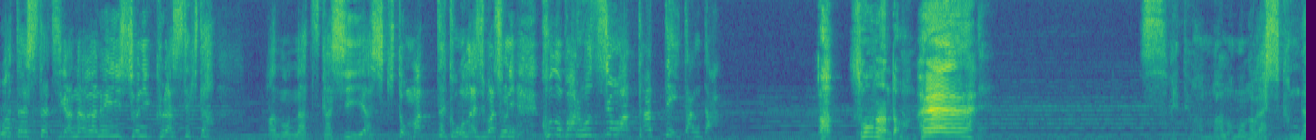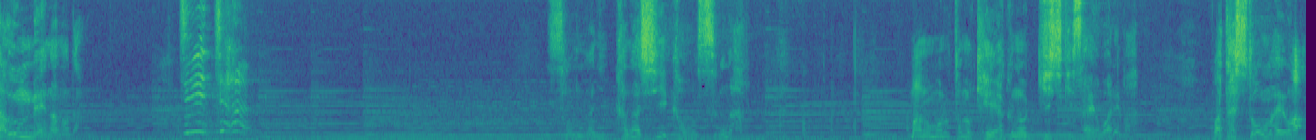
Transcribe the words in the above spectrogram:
私たちが長年一緒に暮らしてきたあの懐かしい屋敷と全く同じ場所にこのバローズ城は立っていたんだ。あそうなんだ。へえ。全ては魔の者が仕組んだ運命なのだ。じいちゃん。そんなに悲しい顔をするな。魔の者との契約の儀式さえ終われば私とお前は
